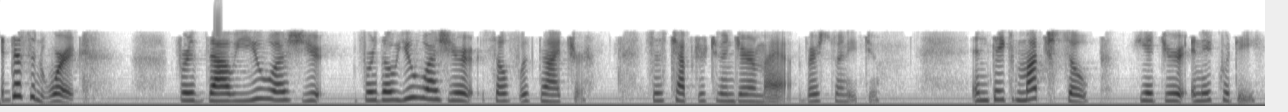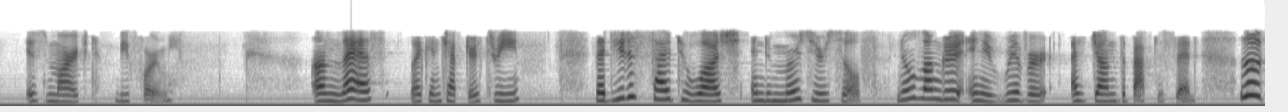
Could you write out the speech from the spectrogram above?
it doesn't work. For thou you wash your for though you wash yourself with nitre, says chapter two in Jeremiah, verse twenty two, and take much soap, yet your iniquity is marked before me. Unless, like in chapter 3, that you decide to wash and immerse yourself no longer in a river, as John the Baptist said. Look,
